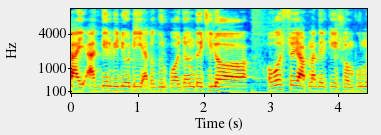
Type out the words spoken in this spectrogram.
তাই আজকের ভিডিওটি এত দূর পর্যন্তই ছিল। অবশ্যই আপনাদেরকে সম্পূর্ণ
